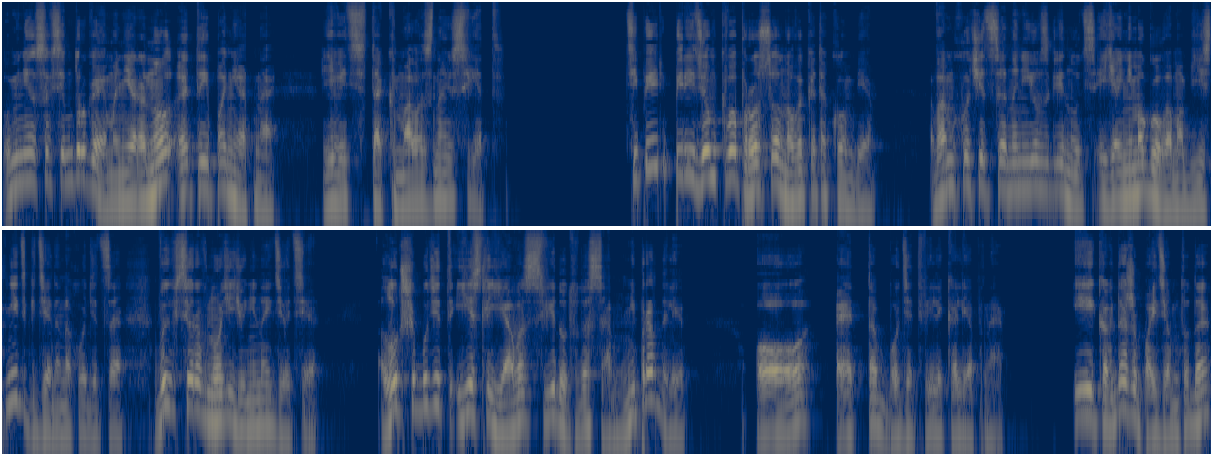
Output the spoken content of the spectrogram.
У меня совсем другая манера, но это и понятно. Я ведь так мало знаю свет. Теперь перейдем к вопросу о новой катакомбе. Вам хочется на нее взглянуть. Я не могу вам объяснить, где она находится. Вы все равно ее не найдете. Лучше будет, если я вас сведу туда сам, не правда ли? О, это будет великолепно. И когда же пойдем туда?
